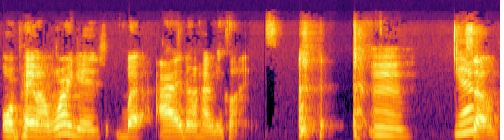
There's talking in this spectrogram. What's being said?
or pay my mortgage but i don't have any clients mm. yeah so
